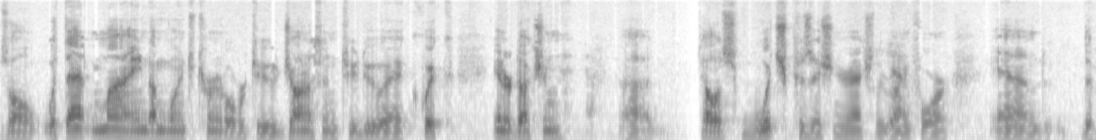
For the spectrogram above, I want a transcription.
So with that in mind, I'm going to turn it over to Jonathan to do a quick introduction. Uh, tell us which position you're actually Yeah. running for, and the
